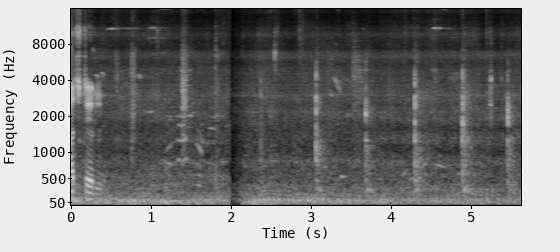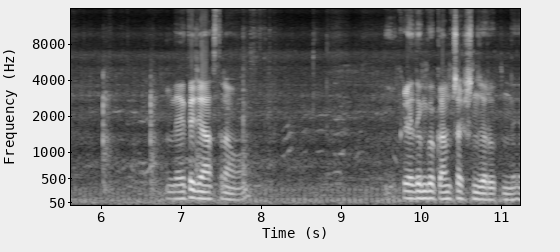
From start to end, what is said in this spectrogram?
ఆరు స్టేర్లు. ఇదైతే చేస్తున్నాము. ఇక్కడ ఏదో ఇంకో కన్స్ట్రక్షన్ జరుగుతుంది.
